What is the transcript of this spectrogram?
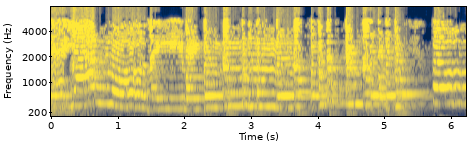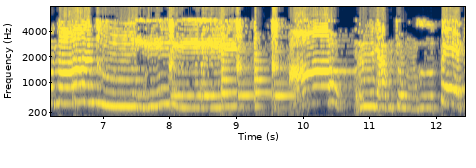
哎，呀，我人们都拿你，好要终日百张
